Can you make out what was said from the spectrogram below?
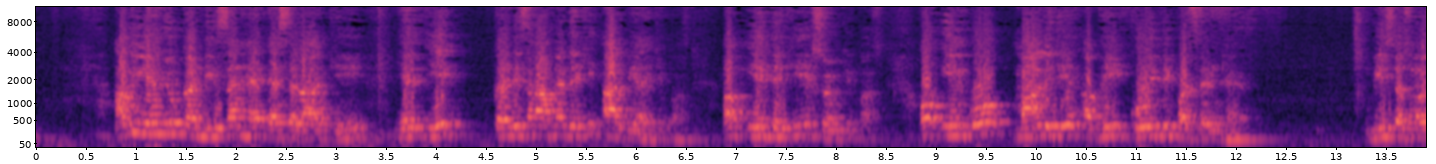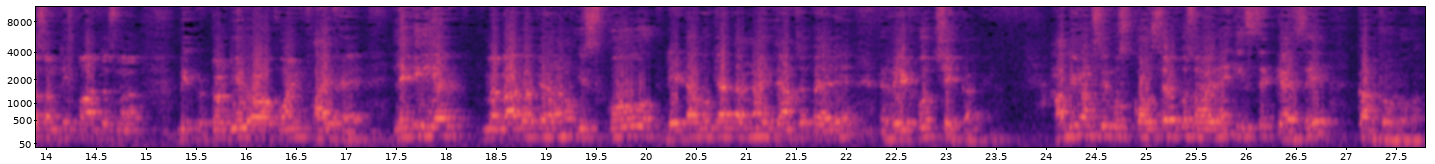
अब यह जो कंडीशन है एसएलआर की, ये एक कंडीशन आपने देखी आरबीआई के पास। अब एक देखिए स्वयं के पास। और इनको मान लीजिए अभी कोई भी परसेंट है बीस दशमलव समथिंग पाँच दशमलव ट्वेंटी पॉइंट फाइव है। लेकिन यार, मैं बार बार कह रहा हूँ, इसको डेटा को क्या करना एग्ज़ाम से पहले रेट को चेक कर लेना अभी हम सिर्फ़ उस कॉन्सेप्ट को समझ रहे हैं कि इससे कैसे कंट्रोल होगा।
